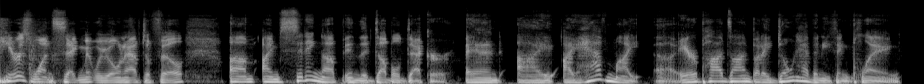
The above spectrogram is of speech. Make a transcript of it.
here's one segment we won't have to fill. Um, I'm sitting up in the double decker, and I I have my uh, AirPods on, but I don't have anything playing.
